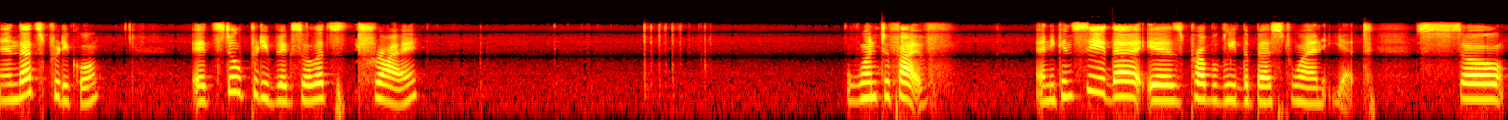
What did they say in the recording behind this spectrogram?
And that's pretty cool it's still pretty big so let's try 1 to 5 and you can see that is probably the best one yet so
